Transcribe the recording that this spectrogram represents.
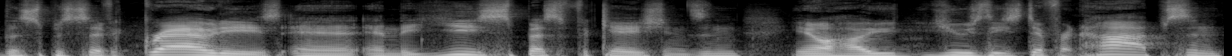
the specific gravities and, and the yeast specifications and you know how you use these different hops and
